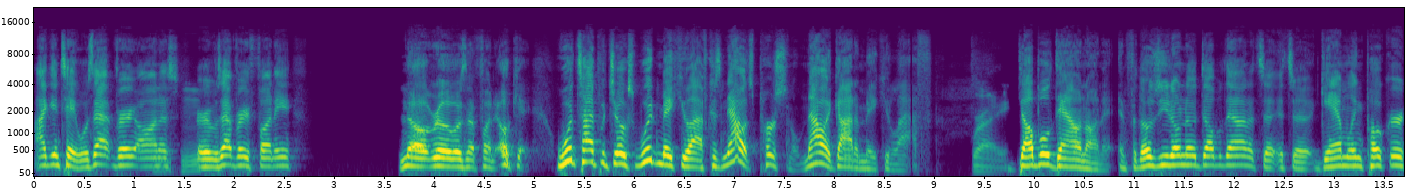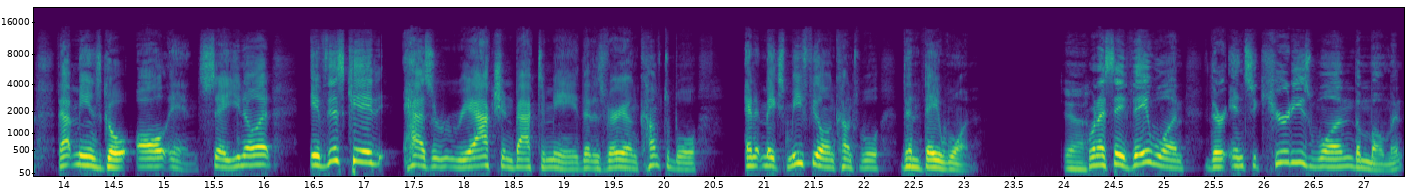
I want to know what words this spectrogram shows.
i can take was that very honest Mhm. or was that very funny no, it really wasn't that funny. Okay. What type of jokes would make you laugh? Because now it's personal. Now I gotta make you laugh. Right. Double down on it. And for those of you who don't know double down, it's a it's a gambling poker. That means go all in. Say, you know what? If this kid has a reaction back to me that is very uncomfortable and it makes me feel uncomfortable, then they won. Yeah. When I say they won, their insecurities won the moment.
